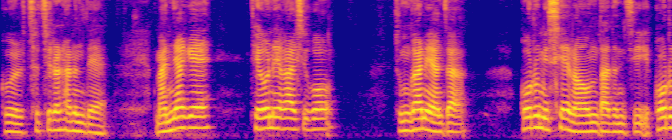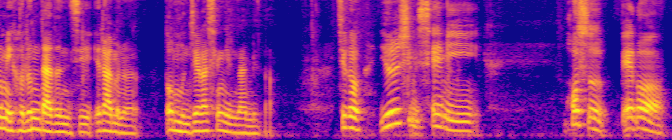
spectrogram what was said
그걸 처치를 하는데 만약에 퇴원해 가지고 중간에 이제 고름이 새 나온다든지 고름이 흐른다든지 이러면은 또 문제가 생긴답니다. 지금 열심히 쌤이 호수 빼고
